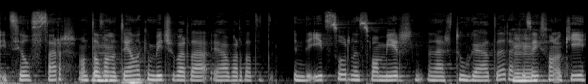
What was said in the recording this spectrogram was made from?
iets heel star. Want dat is dan mhm. uiteindelijk een beetje waar, dat, ja, waar dat het in de eetstoornis wat meer naartoe gaat. Hè? Dat je mhm. zegt van, oké,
